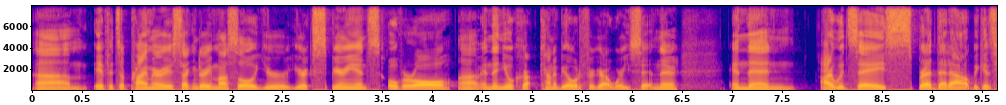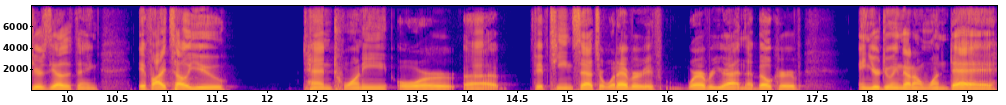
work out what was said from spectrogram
Um, if it's a primary or secondary muscle, your your experience overall, uh, and then you'll kind of be able to figure out where you sit in there. And then I would say spread that out because here's the other thing: if I tell you 10, 20, or uh, 15 sets or whatever, if wherever you're at in that bell curve, and you're doing that on one day,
